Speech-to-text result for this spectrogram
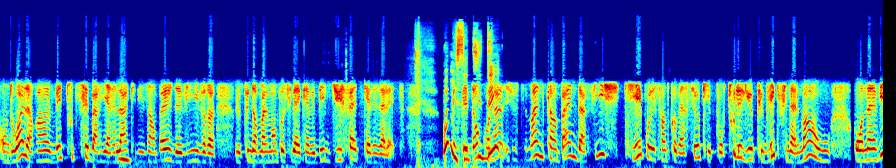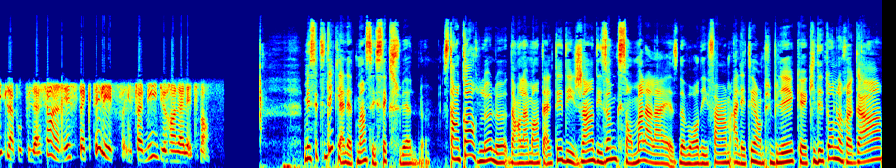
on doit leur enlever toutes ces barrières-là qui les empêchent de vivre le plus normalement possible avec un bébé du fait qu'elles allaitent. Oui, mais cette donc, idée... on a justement une campagne d'affiches qui est pour les centres commerciaux, qui est pour tous les lieux publics finalement, où on invite la population à respecter les, les familles durant l'allaitement. Mais cette idée que l'allaitement, c'est sexuel, c'est encore là, là, dans la mentalité des gens, des hommes qui sont mal à l'aise de voir des femmes allaiter en public, euh, qui détournent le regard,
